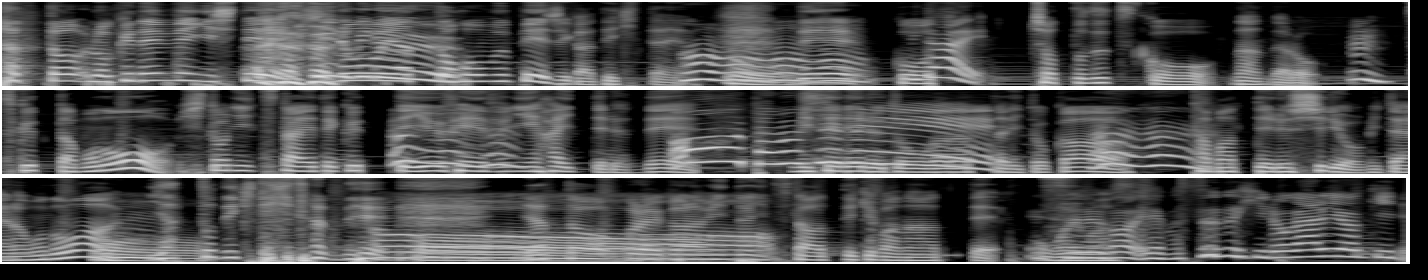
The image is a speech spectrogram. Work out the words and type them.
やっと6年目にして 昨日やっとホームページができてうんうんうんうん。でこうちょっとずつこうなんだろう、うん。作ったものを人に伝えていくっていうフェーズに入ってるんで、あー楽しみ。見せれる動画だったりとか、うんうん。溜まってる資料みたいなものはうん。やっとできてきたんで、やっとこれからみんなに伝わっていけばなって思います。すごい。でもすぐ広がるよきっと。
